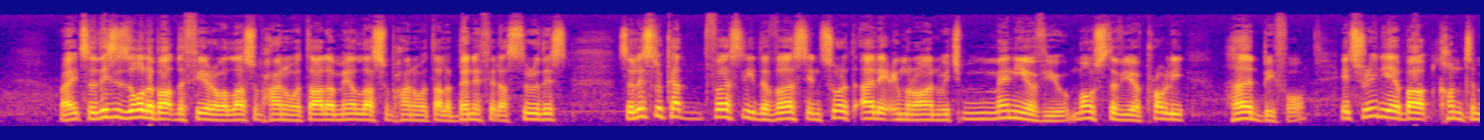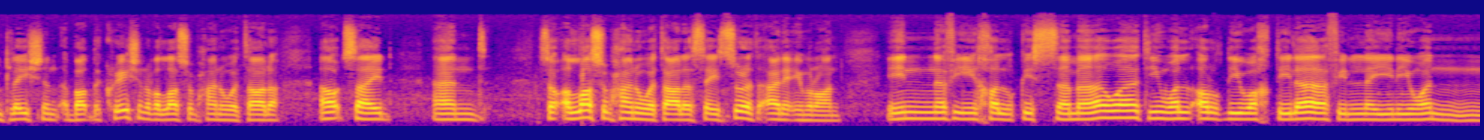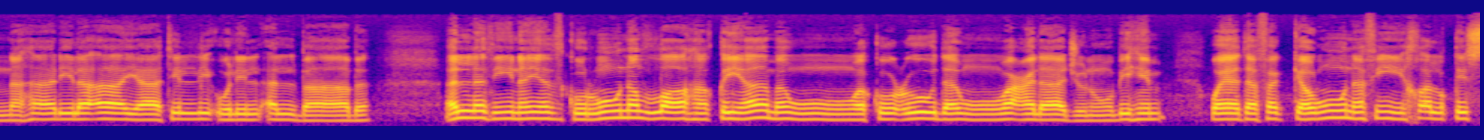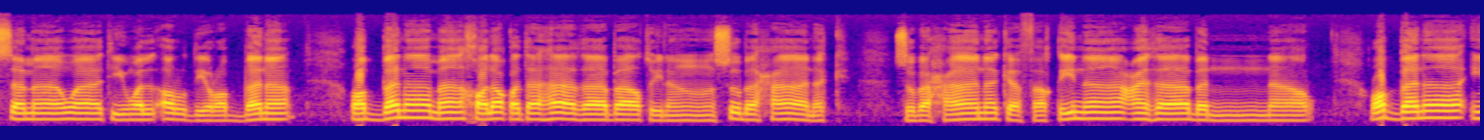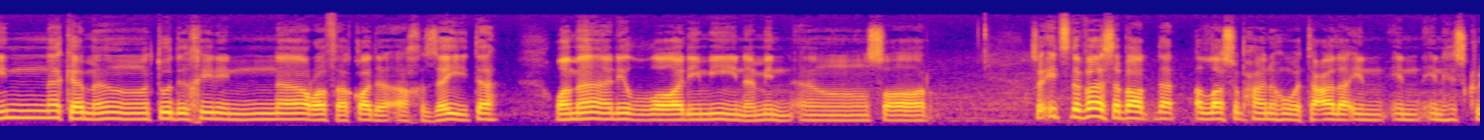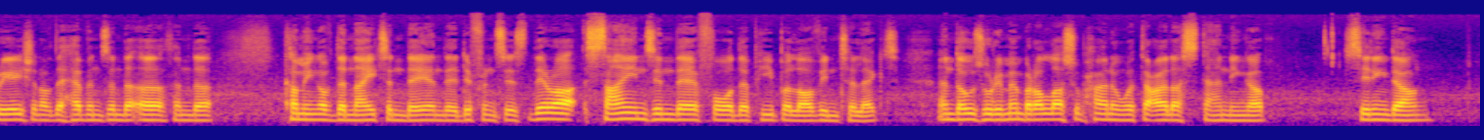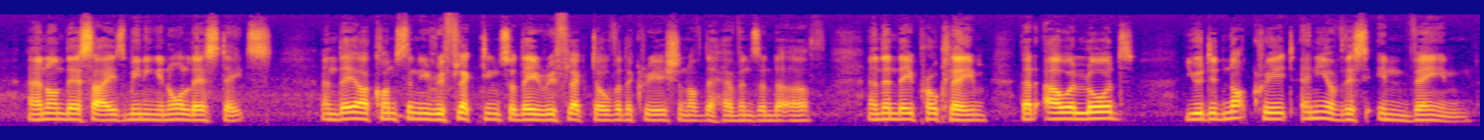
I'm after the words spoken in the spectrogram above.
Right? So this is all about the fear of Allah subhanahu wa ta'ala. May Allah subhanahu wa ta'ala benefit us through this. So let's look at firstly the verse in Surah Ali Imran, which many of you, most of you have probably heard before. It's really about contemplation, about the creation of Allah subhanahu wa ta'ala outside. And so Allah subhanahu wa ta'ala says, Surah Ali Imran, إن في خلق السماوات والأرض واختلاف الليل والنهار لآيات لأولي الألباب الذين يذكرون الله قياما وقعودا وعلى جنوبهم ويتفكرون في خلق السماوات والأرض ربنا ربنا ما خلقت هذا باطلا سبحانك سبحانك فقنا عذاب النار. ربنا إنك من تدخل النار فقد أخزيته وما للظالمين من أنصار. So it's the verse about that Allah subhanahu wa ta'ala in, in, in His creation of the heavens and the earth and the coming of the night and day and their differences. There are signs in there for the people of intellect and those who remember Allah subhanahu wa ta'ala standing up, sitting down, and on their sides, meaning in all their states. and they are constantly reflecting, so they reflect over the creation of the heavens and the earth. And then they proclaim that our Lord, you did not create any of this in vain.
